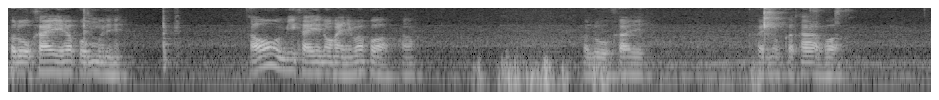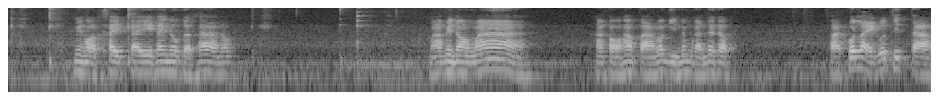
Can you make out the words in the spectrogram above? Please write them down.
พะโล้ไข่ครับผมมื้อนี้ เอามีไข่หน่อยมาพอเอาพะโล้ไข่ไข่นกกระทาพอมีหอดไข่ไก่ไข่นกกระทาเนาะมาพี่น้องมาหาของหาปลามากินน้ำกันเด้อครับ ฝากกดไลค์กดติดตาม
